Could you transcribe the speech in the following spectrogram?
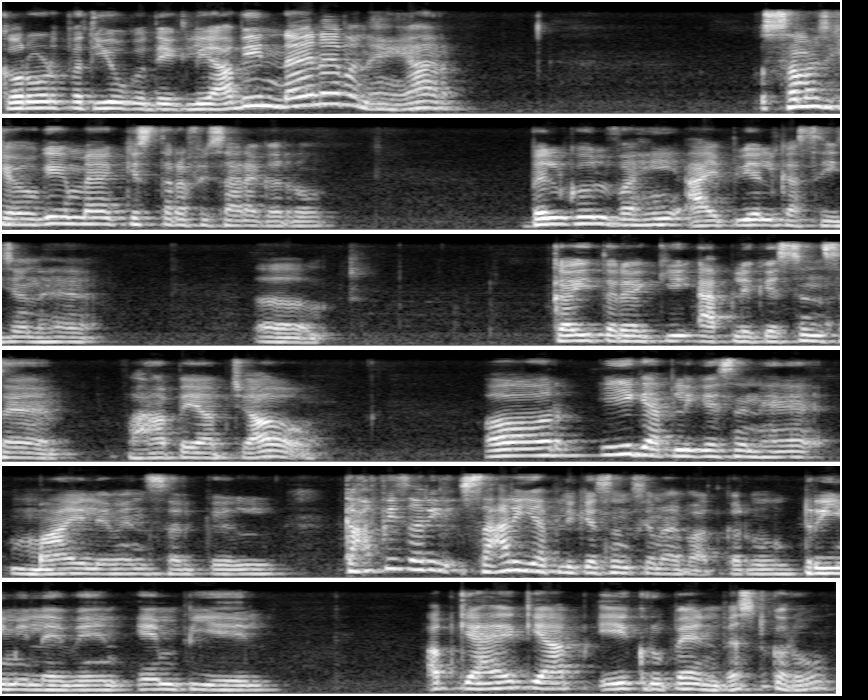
करोड़पतियों को देख लिया। अभी नए नए बने हैं यार। समझ गए होगे मैं किस तरफ़ इशारा कर रहा हूँ। बिल्कुल वहीं आईपीएल का सीज़न है। आ, कई तरह की एप्लीकेशंस हैं। वहाँ पे आप जाओ। और एक एप्लीकेशन है माई इलेवन सर्कल काफ़ी सारी सारी एप्लीकेशन से मैं बात कर रहा हूँ। Dream eleven M P L अब क्या है कि आप एक रुपये इन्वेस्ट करो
